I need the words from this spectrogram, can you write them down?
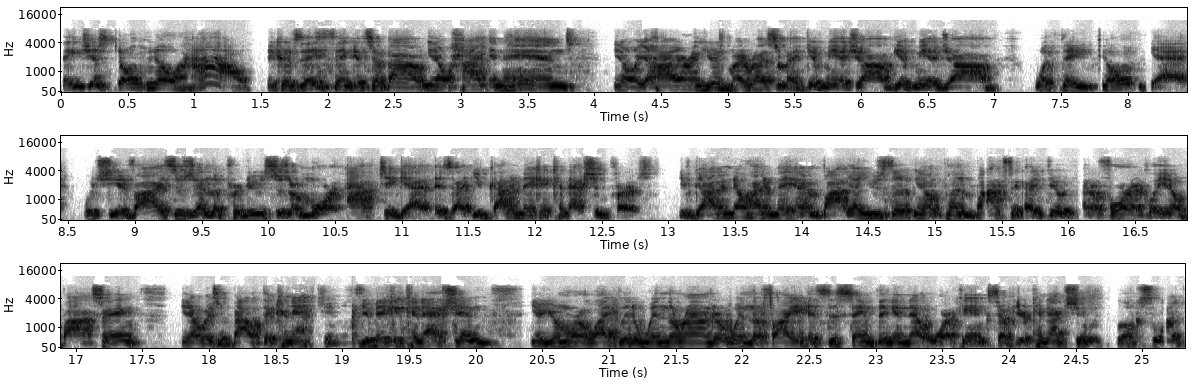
They just don't know how because they think it's about you know hat in hand you know, you're you hiring? Here's my resume. Give me a job. Give me a job. What they don't get, which the advisors and the producers are more apt to get, is that you've got to make a connection first. You've got to know how to make. And I use the, you know, when boxing, I do it metaphorically. You know, boxing, you know, is about the connection. If you make a connection, you know, you're more likely to win the round or win the fight. It's the same thing in networking, except your connection looks like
